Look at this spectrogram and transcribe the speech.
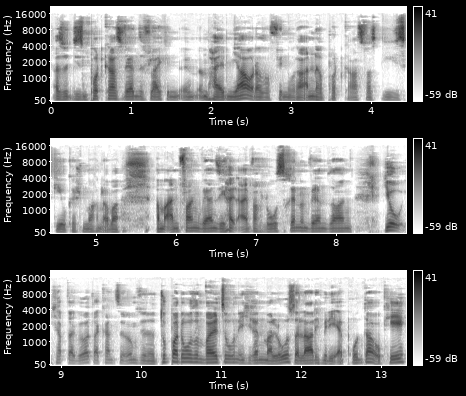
Also diesen Podcast werden sie vielleicht in, im, im halben Jahr oder so finden oder andere Podcasts, was dieses Geocachen machen. Aber am Anfang werden sie halt einfach losrennen und werden sagen, jo, ich habe da gehört, da kannst du irgendwie eine Tupperdose im Wald suchen, ich renn mal los, dann lade ich mir die App runter, okay.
